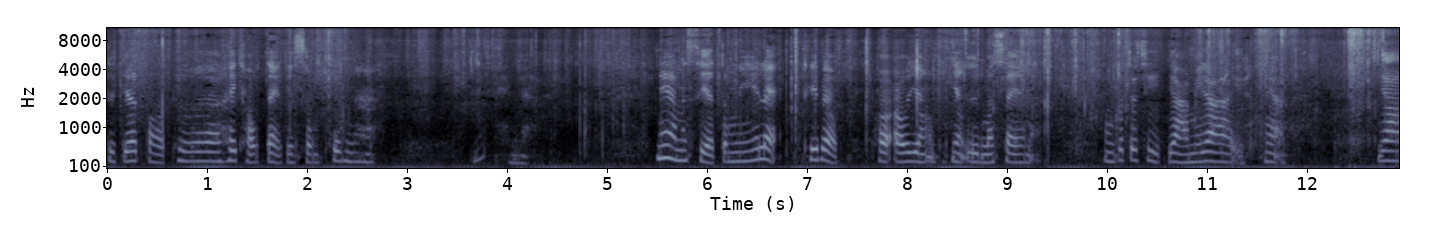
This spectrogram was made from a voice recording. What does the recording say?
เด็ดยอดปอดเพื่อให้เขาแตกเป็นทรงพุ่มนะคะเห็นไหมเนี่ยมันเสียตรงนี้แหละ ที่แบบพอเอาอย่างอย่างอื่นมาแซมอะ มันก็จะฉีดยาไม่ได้เนี่ยยา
